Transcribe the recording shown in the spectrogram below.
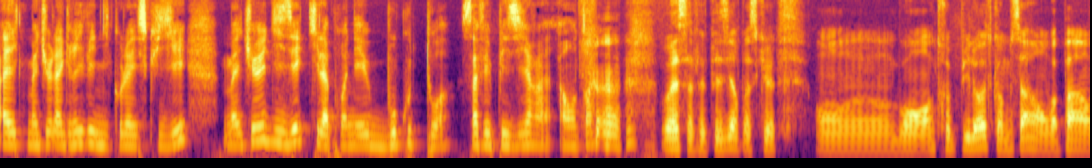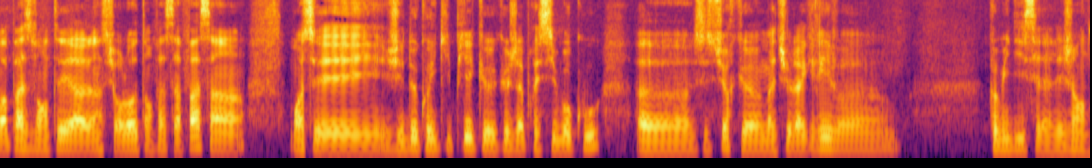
avec Mathieu Lagrive et Nicolas Escusier, Mathieu disait qu'il apprenait beaucoup de toi. Ça fait plaisir à entendre. ouais, ça fait plaisir parce que bon, entre pilotes comme ça, on va pas, on va pas se vanter l'un sur l'autre en face à face. Hein. Moi, j'ai deux coéquipiers que, que j'apprécie beaucoup. Euh, c'est sûr que Mathieu Lagrive, euh, comme il dit, c'est la légende.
